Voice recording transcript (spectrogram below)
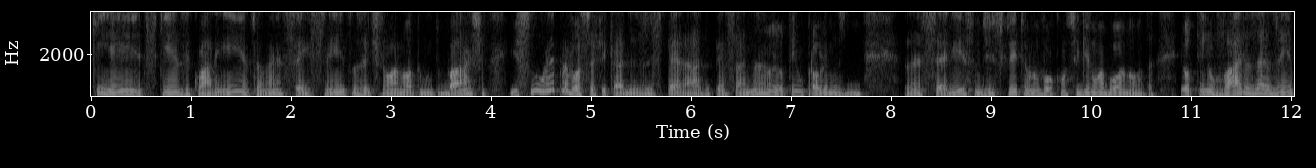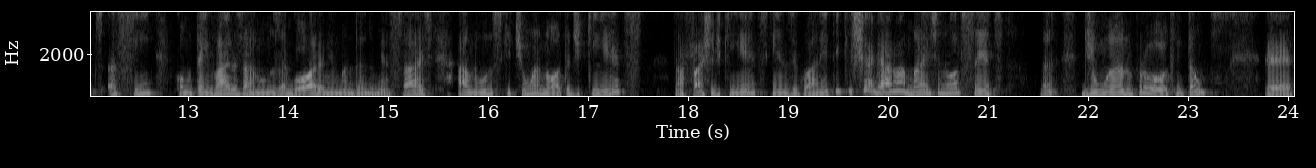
500, 540, né, 600, você tirou uma nota muito baixa, isso não é para você ficar desesperado e pensar, não, eu tenho problemas né, seríssimos de escrita, eu não vou conseguir uma boa nota. Eu tenho vários exemplos, assim como tem vários alunos agora me mandando mensagem, alunos que tinham uma nota de 500, na faixa de 500, 540, e que chegaram a mais de 900, né, de um ano para o outro. Então, é,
